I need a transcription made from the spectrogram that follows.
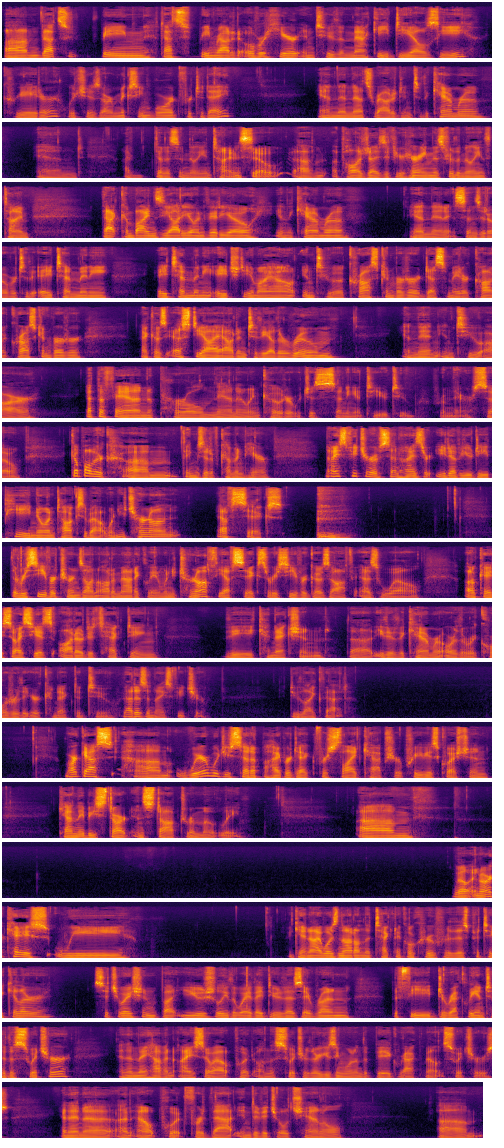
Um, that's being that's being routed over here into the Mackie DLZ creator, which is our mixing board for today. And then that's routed into the camera. And I've done this a million times, so um, apologize if you're hearing this for the millionth time. That combines the audio and video in the camera, and then it sends it over to the ATEM Mini. ATEM Mini HDMI out into a cross converter, a decimator cross converter. That goes SDI out into the other room, and then into our Epiphan Pearl Nano encoder, which is sending it to YouTube from there. So a couple other um, things that have come in here. Nice feature of Sennheiser EWDP no one talks about. When you turn on F6, the receiver turns on automatically. And when you turn off the F6, the receiver goes off as well. Okay, so I see it's auto detecting the connection, the, either the camera or the recorder that you're connected to. That is a nice feature. Do like that. Mark asks, um, where would you set up a hyperdeck for slide capture? Previous question. Can they be start and stopped remotely? Um, well, in our case, we, again, I was not on the technical crew for this particular situation, but usually the way they do it is they run the feed directly into the switcher, and then they have an ISO output on the switcher. They're using one of the big rack mount switchers and then a, an output for that individual channel um,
